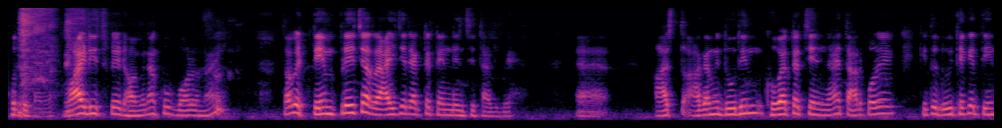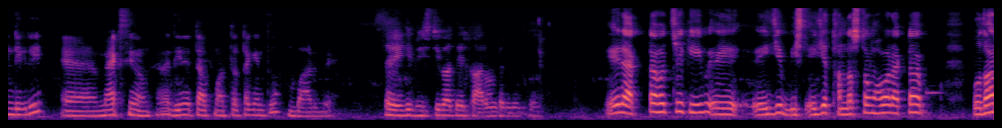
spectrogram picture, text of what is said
হতে পারে। ওয়াইড স্প্রেড হবে না, খুব বড় নয়। তবে টেম্পারেচার রাইজের একটা টেন্ডেন্সি থাকবে। আজ তো আগামী দুদিন খুব একটা চেঞ্জ নাই তারপরে কিন্তু দুই থেকে তিন ডিগ্রি ম্যাক্সিমাম হ্যাঁ দিনের তাপমাত্রাটা কিন্তু বাড়বে। স্যার এই যে বৃষ্টিপাতের কারণটা। এর একটা হচ্ছে কি এই যে বৃষ্টি এই যে থান্ডারস্টর্ম হওয়ার একটা প্রধান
